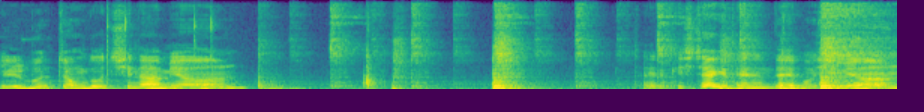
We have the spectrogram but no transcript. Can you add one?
1분 정도 지나면 자 이렇게 시작이 되는데 보시면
